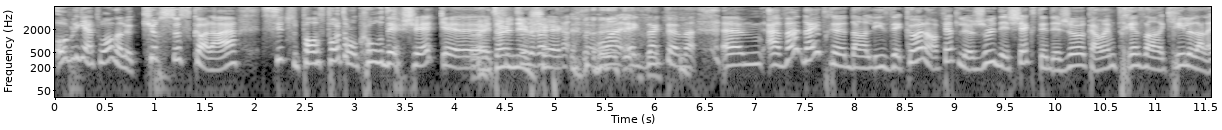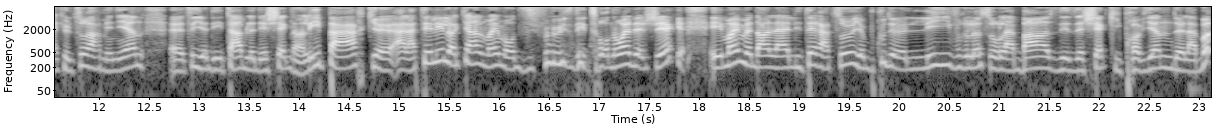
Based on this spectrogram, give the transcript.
obligatoire dans le cursus scolaire. Si tu passes pas ton cours d'échecs, euh, Ben, tu- un tu échec. Ouais, exactement. Euh, avant d'être dans les écoles, en fait, le jeu d'échecs c'était déjà quand même très ancré là, dans la culture arménienne. Euh, tu sais, il y a des tables d'échecs dans les parcs, euh, à la télé locale même, on diffuse des tournois d'échecs, et même dans la littérature, il y a beaucoup de livres là sur la base des échecs qui proviennent de là-bas.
